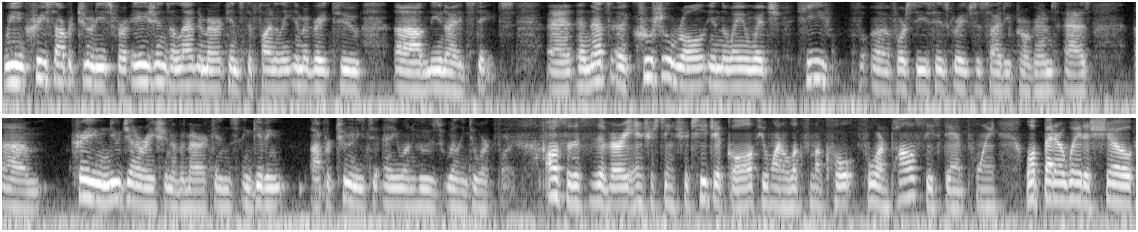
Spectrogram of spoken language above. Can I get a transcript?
we increase opportunities for Asians and Latin Americans to finally immigrate to um, the United States. And, and that's a crucial role in the way in which he uh, foresees his Great Society programs as um, creating a new generation of Americans and giving opportunity to anyone who's willing to work for it. Also, this is a very interesting strategic goal if you want to look from a foreign policy standpoint. What better way to show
